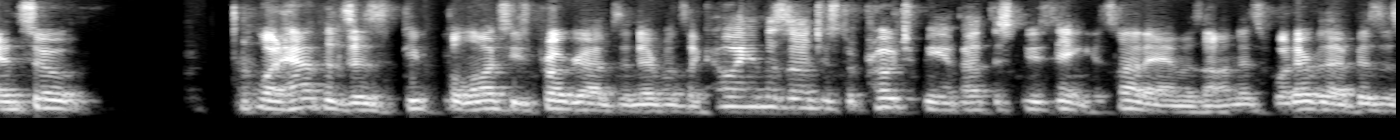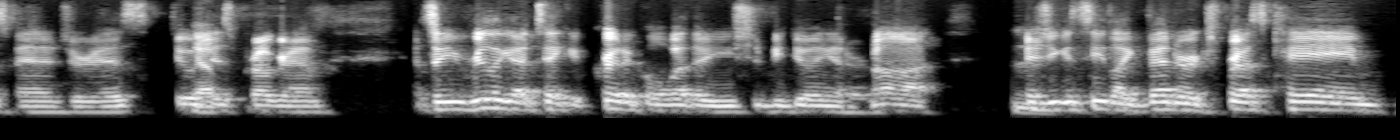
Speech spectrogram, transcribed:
And so what happens is people launch these programs and everyone's like, oh, Amazon just approached me about this new thing. It's not Amazon. It's whatever that business manager is doing yep. his program. And so you really got to take it critical whether you should be doing it or not. Mm. As you can see, like Vendor Express came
